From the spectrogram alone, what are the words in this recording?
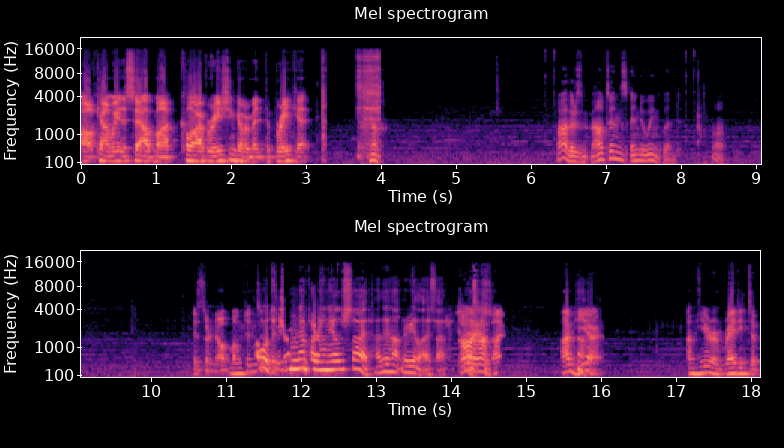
Oh, can't wait to set up my collaboration government to break it. Ah, there's mountains in New England. Huh. Is there not mountains? Oh, in the here? German Empire's on the other side. I did not realize that. Oh, Yes, yeah. 'cause I'm, I'm Huh. here. I'm here and ready to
